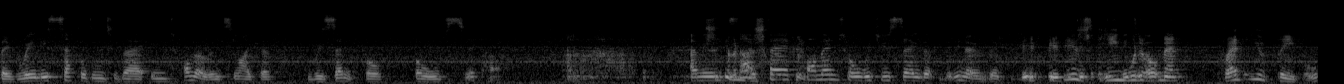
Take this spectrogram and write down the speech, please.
they've really settled into their intolerance like a resentful old slipper. I mean, is that a fair comment, or would you say that, you know, that It, it is, he would have meant plenty of people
